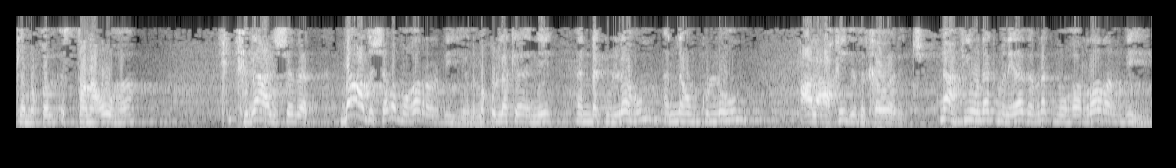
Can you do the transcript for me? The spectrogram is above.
كما قل اصطنعوها خداع للشباب. بعض الشباب مغرر به. أنا ما أقول لك أن؟ أن كلهم أنهم كلهم على عقيدة الخوارج. نعم في هناك من هذا هناك مغررا به.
